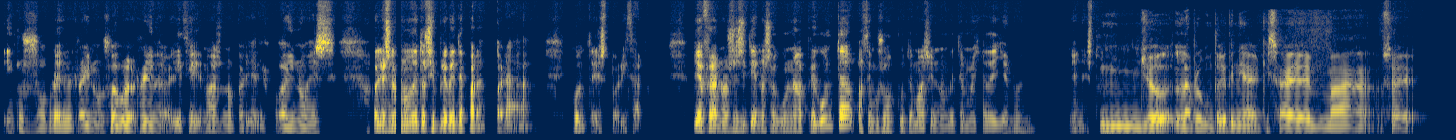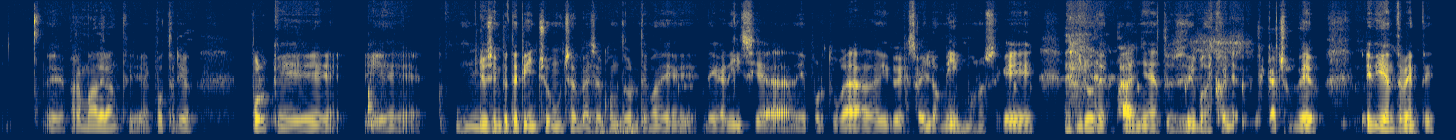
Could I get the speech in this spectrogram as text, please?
incluso sobre el reino sobre el reino de Galicia y demás, ¿no? Digo, hoy no es, hoy es el momento simplemente para, para contextualizar. Bien, Fran, no sé si tienes alguna pregunta, hacemos un punto más y nos metemos ya de lleno en, esto. Yo, la pregunta que tenía quizás es más, o sea, eh, para más adelante, posterior, porque eh, yo siempre te pincho muchas veces con todo el tema de, de Galicia, de Portugal, y que sois lo mismo, no sé qué, y los de España, todo ese tipo de coña, de cachondeo, evidentemente.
